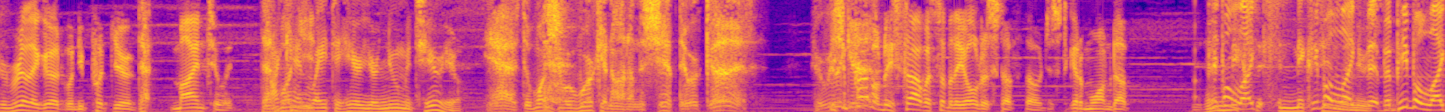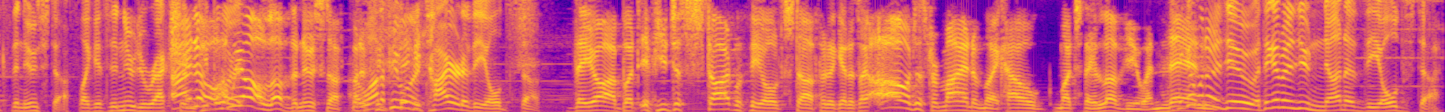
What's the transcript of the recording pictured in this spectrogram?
you're really good when you put your mind to it. That I one can't you- wait to hear your new material. Yeah, the ones you were working on on the ship, they were good. They're You really should good. probably start with some of the older stuff though, just to get them warmed up. People mix like it- and mix people in the like new the, stuff. but people like the new stuff. Like it's a new direction. I know. People are, we all love the new stuff, but a lot of people they, are tired of the old stuff. They are, but if you just start with the old stuff, and again, it's like, oh, just remind them like how much they love you, and I think I'm gonna do. I think I'm gonna do none of the old stuff.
